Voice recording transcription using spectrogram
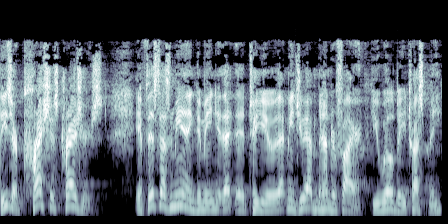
These are precious treasures. If this doesn't mean anything to me that, uh, to you, that means you haven't been under fire. You will be, trust me,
